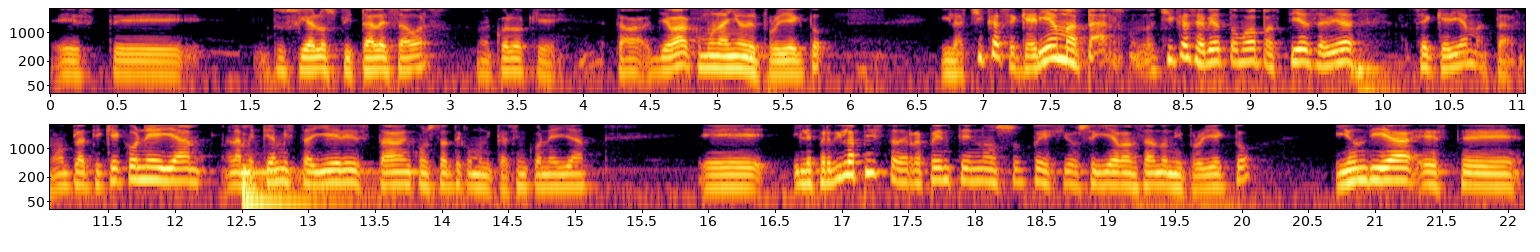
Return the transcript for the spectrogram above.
este, pues fui al hospital a esa hora, me acuerdo que estaba, llevaba como un año del proyecto, y la chica se quería matar. La chica se había tomado pastillas, se, había, se quería matar. ¿no? Platiqué con ella, la metí a mis talleres, estaba en constante comunicación con ella. Eh, y le perdí la pista, de repente no supe, yo seguía avanzando en mi proyecto. Y un día este,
